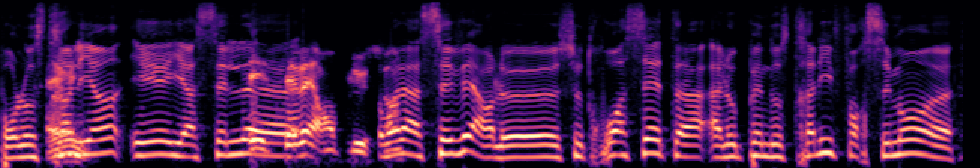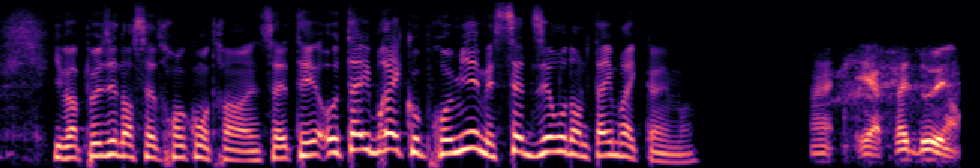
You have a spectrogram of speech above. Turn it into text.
pour l'Australien. Eh et il y a celle-là. sévère en plus. Hein. Voilà, sévère. Le, ce 3-7 à, l'Open d'Australie, forcément, il va peser dans cette rencontre. Hein. Ça a été au tie-break au premier, mais 7-0 dans le tie-break quand même. Hein. Ouais, et après 2-1.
